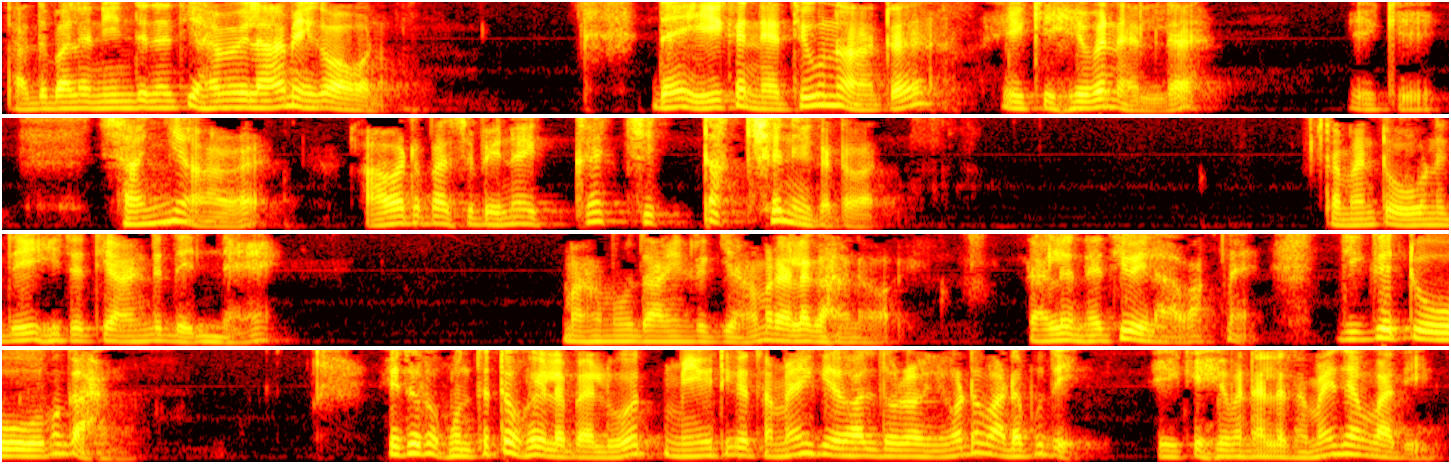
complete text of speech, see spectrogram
තද බල නිින්ද නැති හැම වෙලාවෙම ඒක වවනවා. දැන් ඒක නැති වුණාට ඒකේ හේව නැල්ල ඒකේ සංඥාව ආවට පස්සේ වෙන එක චිත්තක්ෂණයකටවත් Tamanට ඕන දේ හිත තියන්න දෙන්නේ නැහැ. මහමෝදායින්ට ගියාම රැළ ගහනවා වගේ. රැළ නැති වෙලාවක් නැහැ. දිගටම ගහනවා. ඒතර හොන්දට හොයලා බැලුවොත් මේ ටික තමයි ගෙවල් දොර වලින්කට වඩපු දෙය. ඒකේ හේව නැල්ල තමයි දැන් වදින්නේ.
